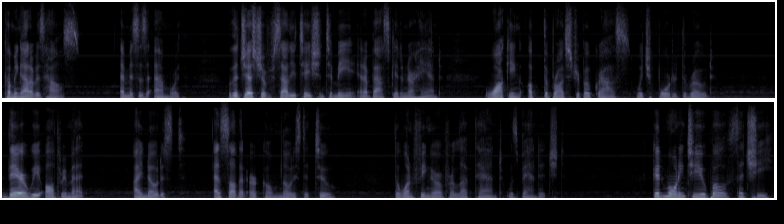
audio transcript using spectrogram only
coming out of his house, and Mrs. Amworth, with a gesture of salutation to me and a basket in her hand, walking up the broad strip of grass which bordered the road. There we all three met. I noticed, and saw that Urcombe noticed it too. The one finger of her left hand was bandaged. "Good morning to you both," said she.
